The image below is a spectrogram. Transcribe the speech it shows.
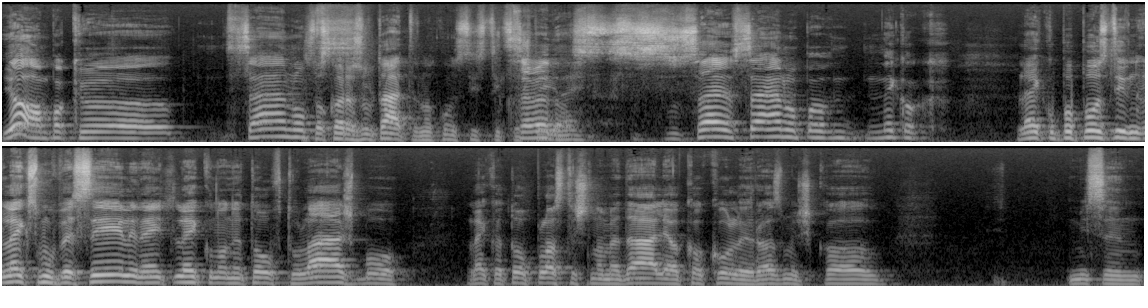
Ja, ampak eh, vseeno. So ko rezultate na koncu tisti, ko Seveda, šteje, ne. s- vse, vseeno pa nekako. Lejko pa pozitivno, lejko smo veseli, ne, lejko nam je to v tolažbo, lejko je to plastična medalja, kakoli razmiš, ko, mislim,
